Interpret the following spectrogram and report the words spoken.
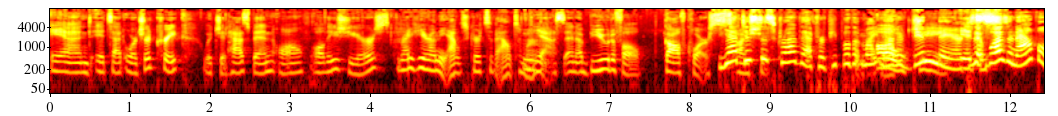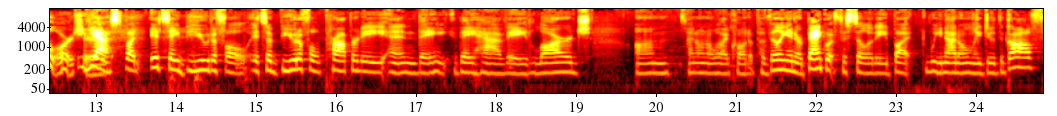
and it's at Orchard Creek, which it has been all, all these years. Right here on the outskirts of Altamont. Yes, and a beautiful golf course. Yeah, I'm just sure. describe that for people that might Oh, not have been gee, there because it was an apple orchard. Yes, but it's a beautiful it's a beautiful property, and they they have a large. Um, I don't know what I'd call it, a pavilion or banquet facility, but we not only do the golf,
